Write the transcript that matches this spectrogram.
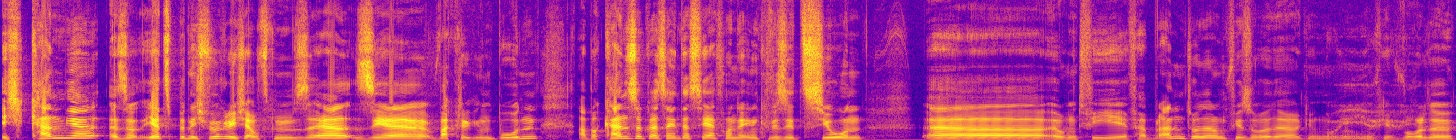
ich kann mir, also jetzt bin ich wirklich auf einem sehr, sehr wackeligen Boden, aber kann sogar sein, dass er von der Inquisition äh, irgendwie verbrannt oder irgendwie so oder irgendwie wurde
